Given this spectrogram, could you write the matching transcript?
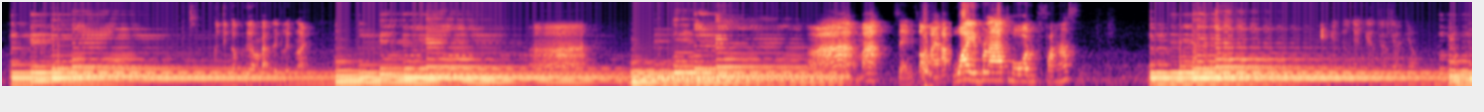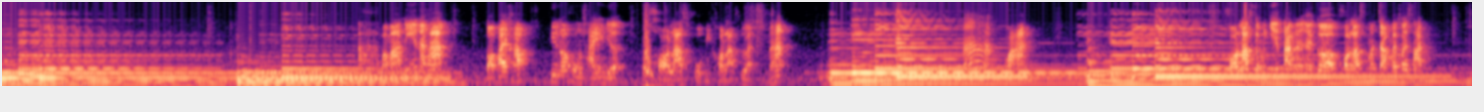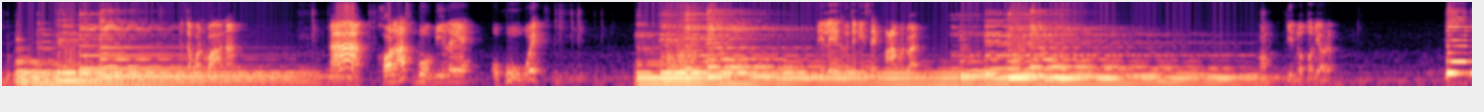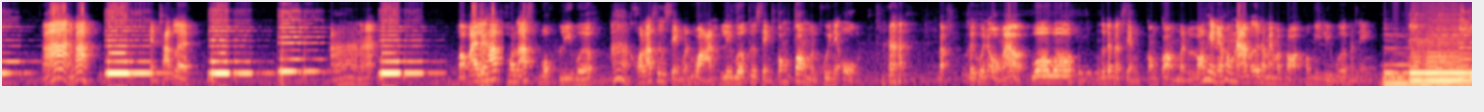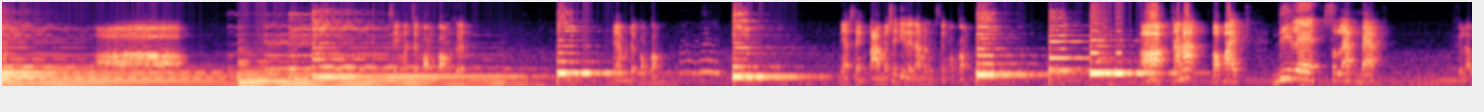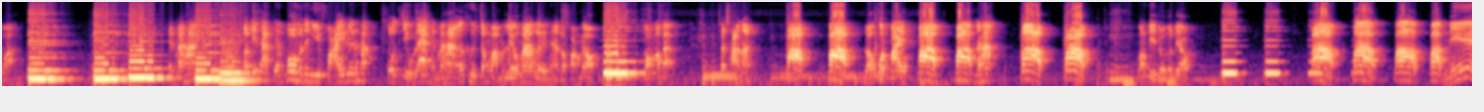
ก็จะกระเพื่อมแบบลึกๆหน่อยอ่าอ่ามาเสียงที่ต่อไปครับ ไวบราโทนฟาสอ่าประมาณนี้นะฮะ ต่อไปครับพี่น้องคงใช้กันเยอะ คอรัสโหมีคอรัสด้วยนะฮะอ่าหวาน คอรัสกับเมื่อกี้ต่างกันยังไง ก็คอรัสมันจะไม่ค่อยสั่นมันจะหวานหวานอะนะคอรัสบวกดีเลย์โอ้โหเว้ยดีเลย์คือจะมีเสียงตามมาด้วยลองดีดโน้ตตัวเดียวด้วย อ่าเห็นปะเห็นชัดเลยอ่านะต่อไปเลยครับคอรัสบวก reverb อ่าคอรัสคือเสียงหวานหวาน reverb คือเสียงก้องก้องเหมือนคุยในโอ่งแบบเคยคุยในโอ่งไหมแบบวโวมันก็จะแบบเสียงก้องก้องเหมือนร้องเพลงในห้องน้ำเออทำไมมันเพราะเพราะมี reverb นั่นเองอ๋อเสียงมันจะก้องก้องๆขึ้นเนี่ยมันจะก้องก้องามไม่ใช่ดีเลยนะ มันเสียงก้องก้องอ่านะฮะ ต่อไป delay slap back คืออะไรวะ เห็นไหมฮะ ตอนนี้แท็บเทมโปมันจะมีไฟด้วยนะครับ ตัวจิ๋วแรกเห็นไหมฮะ ก็คือจังหวะมันเร็วมากเลยเนี่ยเราฟังไม่ออก ลองเอาแบบช้าๆหน่อยปาบปาบแล้วกดไปปาบปาบนะฮะปาบปาบลองดีดโดนตัวเดียวปาบปาบปาบปาบนี่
